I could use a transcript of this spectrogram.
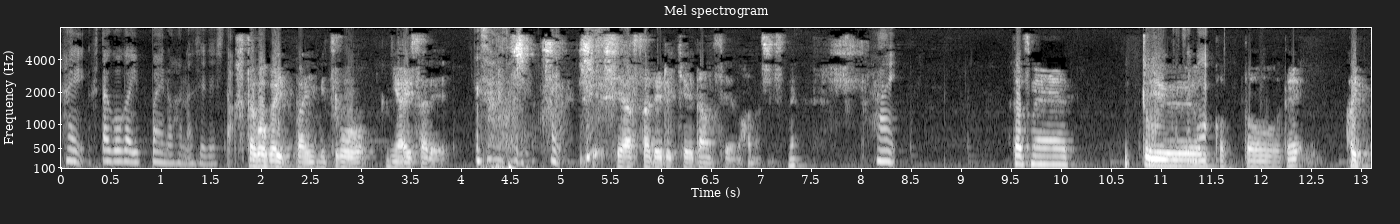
はい双子がいっぱいの話でした双子がいっぱい三つ子に愛され、そうですねはいシシェアされる系男性の話ですね。はい二つ目ということで、はい。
